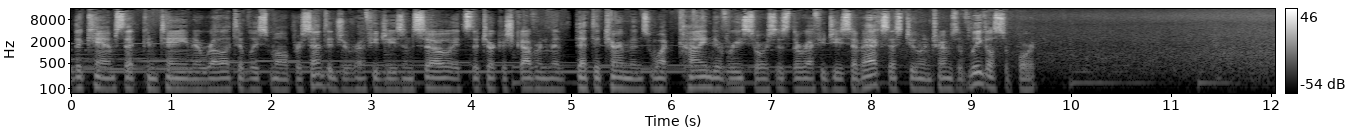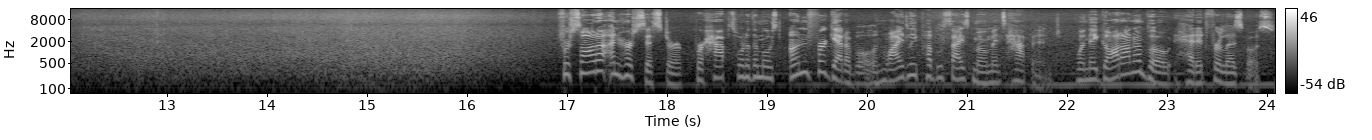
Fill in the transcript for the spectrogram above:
the camps that contain a relatively small percentage of refugees. And so it's the Turkish government that determines what kind of resources the refugees have access to in terms of legal support. For Sara and her sister, perhaps one of the most unforgettable and widely publicized moments happened when they got on a boat headed for Lesbos.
